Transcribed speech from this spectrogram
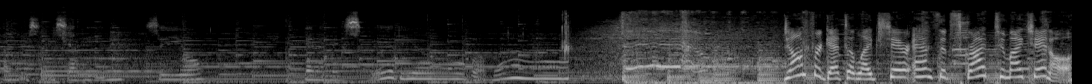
kayo isa-isahin. See you in the next video. Bye-bye. Don't forget to like, share, and subscribe to my channel.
